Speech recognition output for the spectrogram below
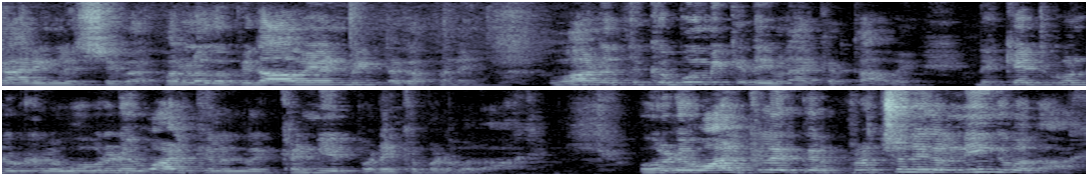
காரியங்களை செய்வார். பரலோக பிதாவை அன்பின் தகப்பனை வானத்துக்கு பூமிக்கு தெய்வனாய் கர்த்தாவை இதை கேட்டுக்கொண்டிருக்கிற ஒவ்வொருடைய வாழ்க்கையில் இருக்கிற கண்ணீர் படைக்கப்படுவதாக ஒவ்வொருடைய வாழ்க்கையில் இருக்கிற பிரச்சனைகள் நீங்குவதாக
